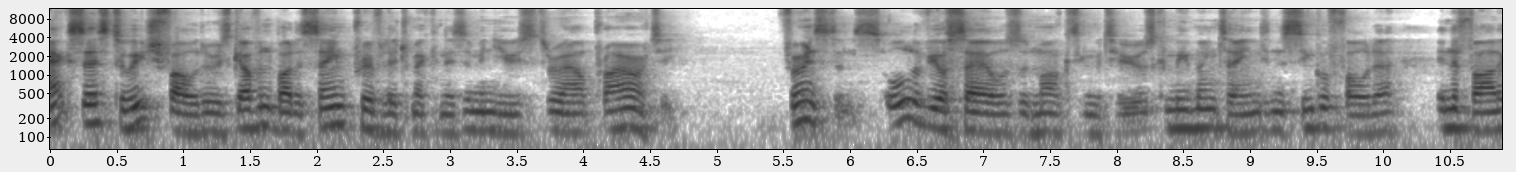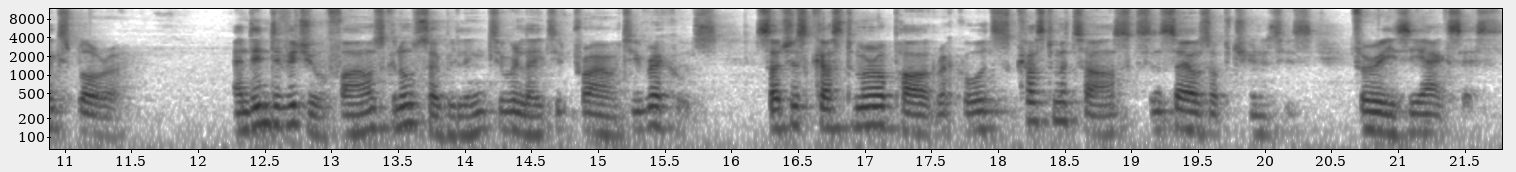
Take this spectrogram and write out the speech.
Access to each folder is governed by the same privilege mechanism in use throughout Priority. For instance, all of your sales and marketing materials can be maintained in a single folder in the File Explorer, and individual files can also be linked to related priority records such as customer or part records, customer tasks, and sales opportunities for easy access.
